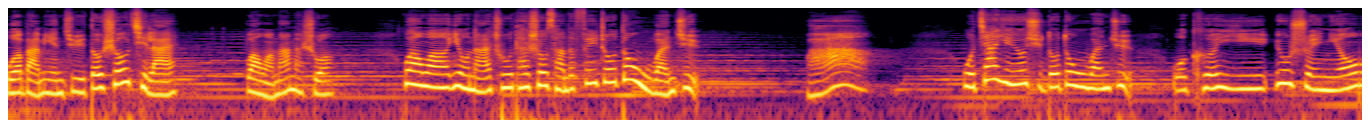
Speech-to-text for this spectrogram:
我把面具都收起来。旺旺妈妈说。旺旺又拿出他收藏的非洲动物玩具。哇，我家也有许多动物玩具，我可以用水牛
